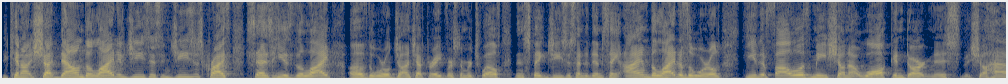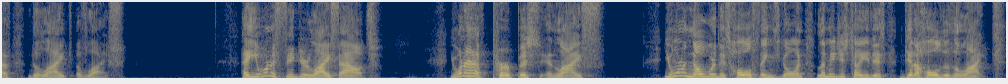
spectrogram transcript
You cannot shut down the light of Jesus. And Jesus Christ says he is the light of the world. John chapter 8, verse number 12. Then spake Jesus unto them, saying, I am the light of the world. He that followeth me shall not walk in darkness, but shall have the light of life. Hey, you want to figure life out? You want to have purpose in life? You want to know where this whole thing's going? Let me just tell you this get a hold of the light.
